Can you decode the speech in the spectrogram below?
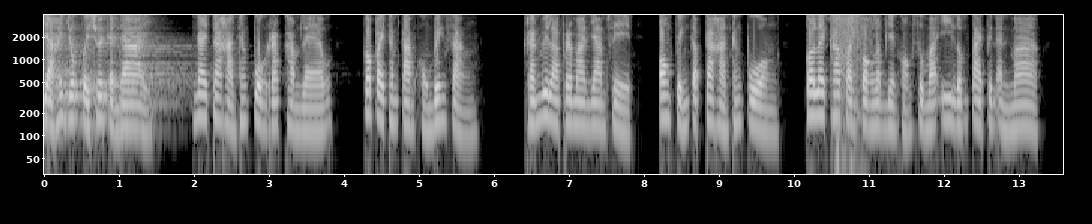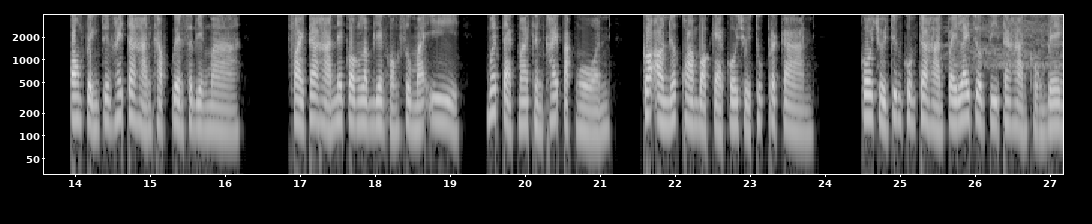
อยากให้ยกไปช่วยกันได้ นายทหารทั้งปวงรับคำแล้ว ก็ไปทำตามของเบ้งสั่ง ครั้นเวลาประมาณยามเศษอองเป๋งกับทหารทั้งปวง ก็ไล่ฆ่าฟันกองลำเลียงของซูมาอี้ล้มตายเป็นอันมาก อองเป๋งจึงให้ทหารขับเกวียนเสบียงมา ฝ่ายทหารในกองลำเลียงของซูมาอี้เมื่อแตกมาถึงค่ายปักโงน ก็เอาเนื้อความบอกแก่โกชุยทุกประการ โกชุยจึงคุมทหารไปไล่โจมตีทหารของเบ้ง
